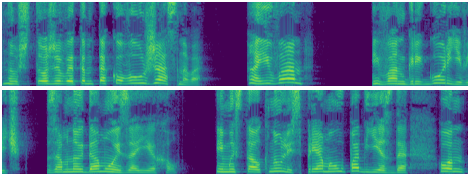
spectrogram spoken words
Ну что же в этом такого ужасного? А Иван... Иван Григорьевич за мной домой заехал. И мы столкнулись прямо у подъезда. Он...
